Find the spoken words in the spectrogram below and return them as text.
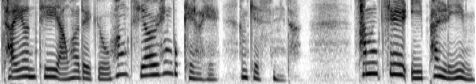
자이언티 양화대교 황치열 행복해야 해 함께 했습니다. 3728님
